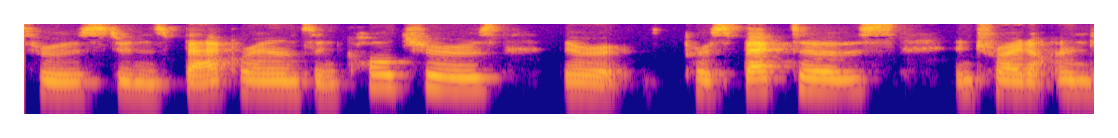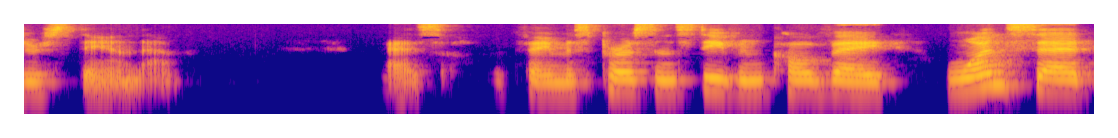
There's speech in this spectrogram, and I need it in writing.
through students' backgrounds and cultures, their perspectives, and try to understand them. As a famous person, Stephen Covey, once said,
